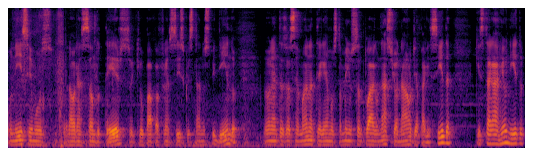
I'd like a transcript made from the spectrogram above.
uníssemos pela oração do terço que o Papa Francisco está nos pedindo. Durante essa semana teremos também o Santuário Nacional de Aparecida, que estará reunido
